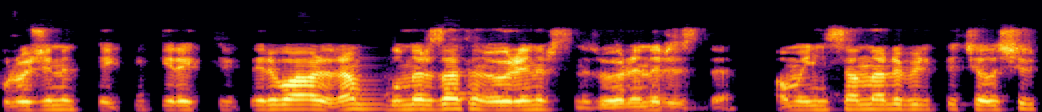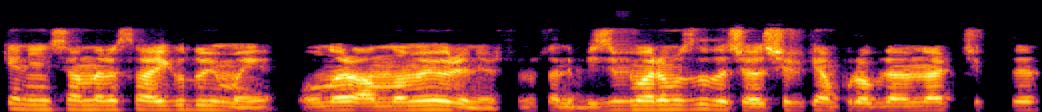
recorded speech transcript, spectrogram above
projenin teknik gereklilikleri vardır ama bunları zaten öğrenirsiniz, öğreniriz de. Ama insanlarla birlikte çalışırken insanlara saygı duymayı, onları anlamayı öğreniyorsunuz. Hani bizim aramızda da çalışırken problemler çıktı.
